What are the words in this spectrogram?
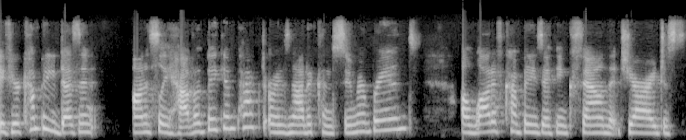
if your company doesn't honestly have a big impact or is not a consumer brand, a lot of companies I think found that GRI just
